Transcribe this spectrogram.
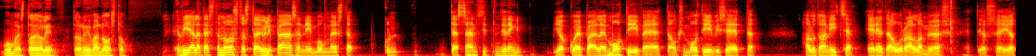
mun mielestä toi oli, toi oli hyvä nosto. Vielä tästä nostosta ylipäänsä, niin mun mielestä, kun tässähän sitten tietenkin joku epäilee motiiveja, että onko se motiivi se, että halutaan itse edetä uralla myös, että jos ei ole,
